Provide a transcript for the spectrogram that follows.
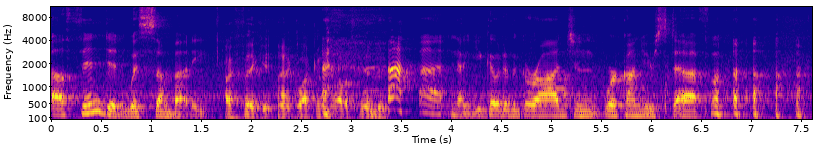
offended with somebody? I fake it and act like I'm not offended. No, you go to the garage and work on your stuff.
